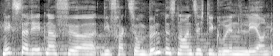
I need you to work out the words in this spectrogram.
Nächster Redner für die Fraktion Bündnis 90 Die Grünen, Leon Eck.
